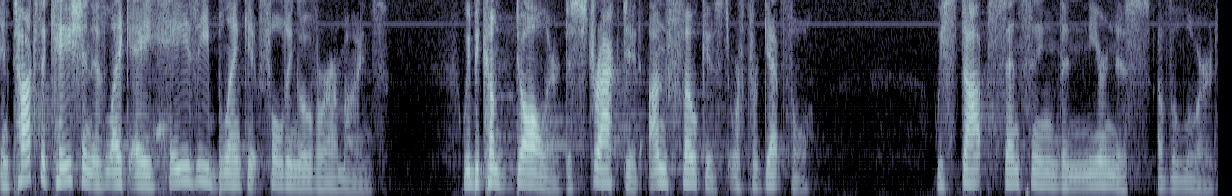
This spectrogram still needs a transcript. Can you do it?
Intoxication is like a hazy blanket folding over our minds. We become duller, distracted, unfocused, or forgetful. We stop sensing the nearness of the Lord.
